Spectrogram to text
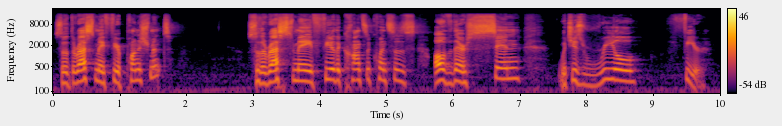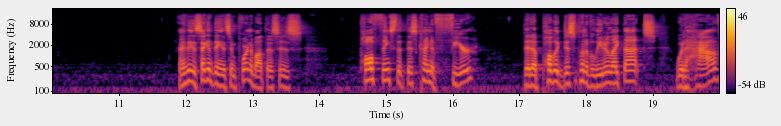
So that the rest may fear punishment, so the rest may fear the consequences of their sin, which is real fear. And I think the second thing that's important about this is Paul thinks that this kind of fear that a public discipline of a leader like that would have,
